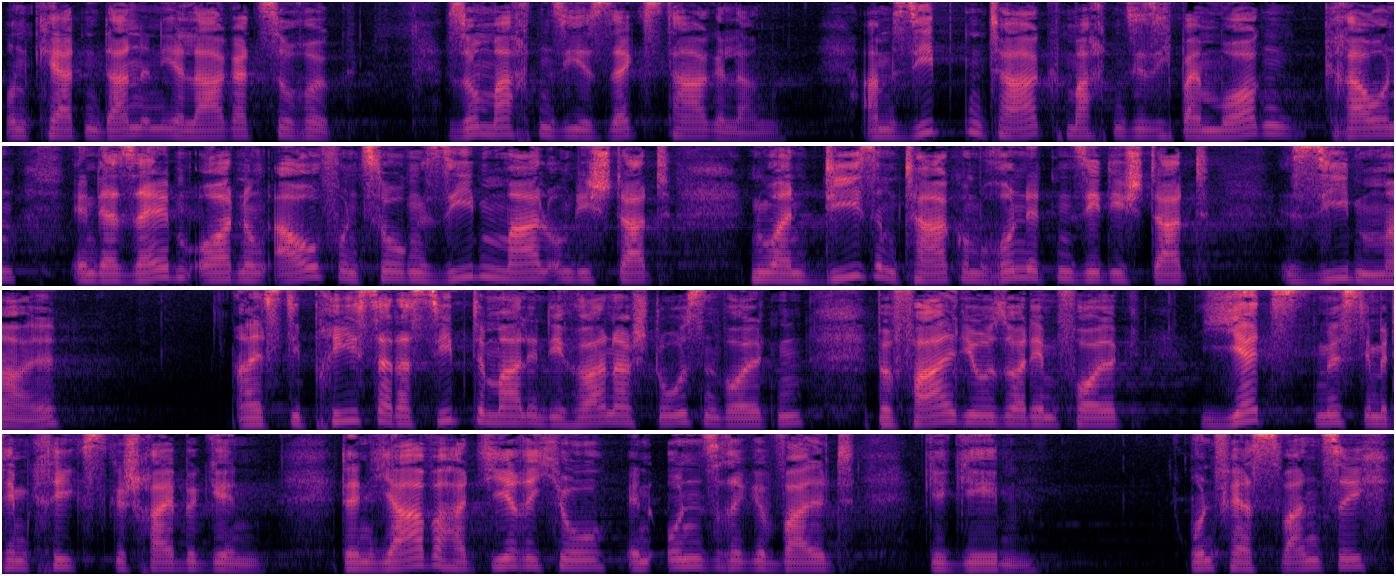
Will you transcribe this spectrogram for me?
und kehrten dann in ihr Lager zurück. So machten sie es sechs Tage lang. Am siebten Tag machten sie sich beim Morgengrauen in derselben Ordnung auf und zogen siebenmal um die Stadt. Nur an diesem Tag umrundeten sie die Stadt siebenmal. Als die Priester das siebte Mal in die Hörner stoßen wollten, befahl Josua dem Volk, jetzt müsst ihr mit dem Kriegsgeschrei beginnen, denn Jahwe hat Jericho in unsere Gewalt gegeben. Und Vers 20,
